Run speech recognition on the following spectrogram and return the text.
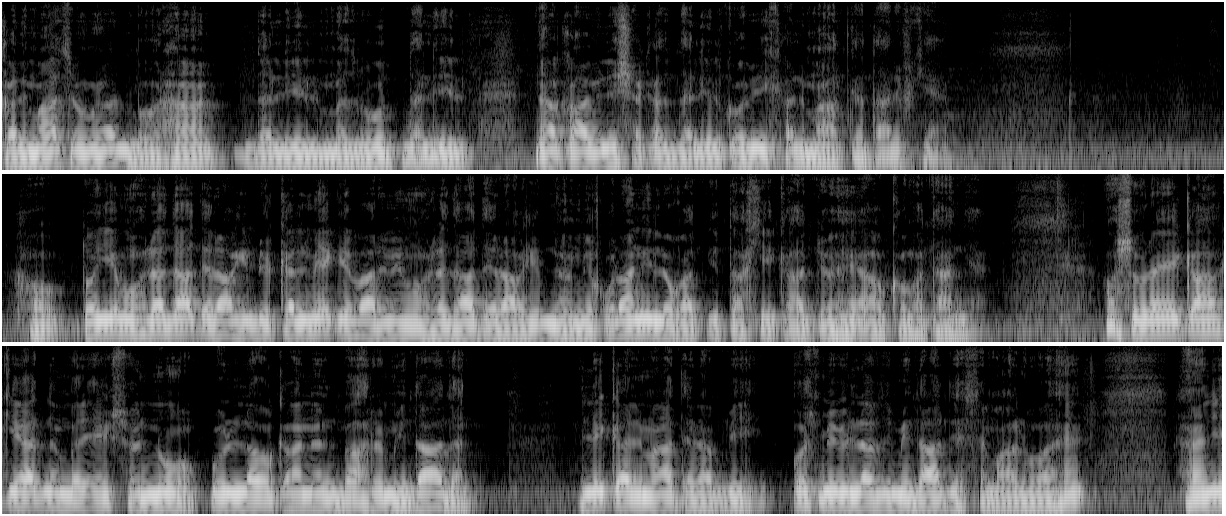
کلمات سے مراد برہان، دلیل، مضبوط دلیل، ناقابل شکست دلیل کو بھی کلمات کا تعریف کیا ہو، تو یہ محردات راغب، جو کلمے کے بارے میں محردات راغب نامی قرآن لغات کی تحقیقات جو ہے آپ کو بتا دیا اور سورہ کہف کی عید نمبر ایک سو نو کلّان البحر مدادن لکلمات ربی، اس میں بھی لفظ مداد استعمال ہوا ہے۔ ہاں جی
